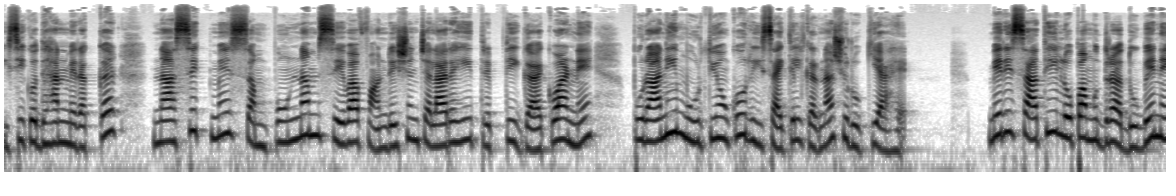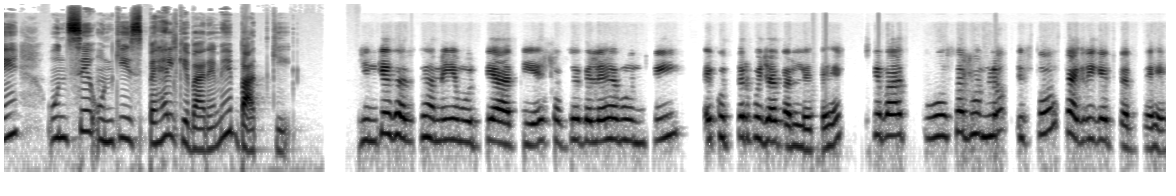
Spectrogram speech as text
इसी को ध्यान में रखकर नासिक में संपूर्णम सेवा फाउंडेशन चला रही तृप्ति गायकवाड़ ने पुरानी मूर्तियों को रिसाइकिल करना शुरू किया है। मेरी साथी लोपा मुद्रा दुबे ने उनसे उनकी इस पहल के बारे में बात की। जिनके घर से हमें ये मूर्तियाँ आती है, सबसे पहले हम उनकी एक उत्तर पूजा कर लेते हैं। उसके बाद वो सब हम लोग इसको सेग्रीगेट करते हैं।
